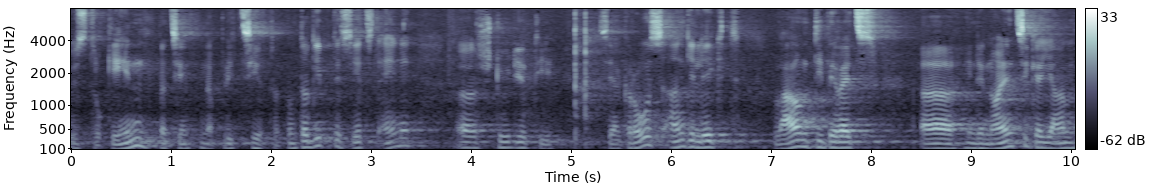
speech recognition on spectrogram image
Östrogen Patienten appliziert hat. Und da gibt es jetzt eine äh, Studie, die sehr groß angelegt war und die bereits äh, in den 90er Jahren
